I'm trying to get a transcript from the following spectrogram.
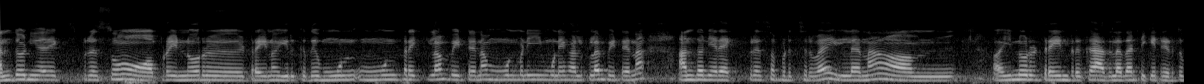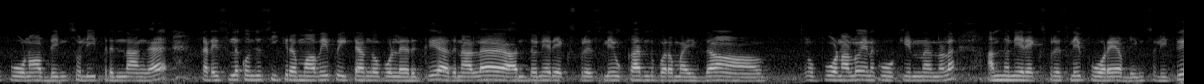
அந்தோனியார் எக்ஸ்பிரஸும் அப்புறம் இன்னொரு ட்ரெயினும் இருக்குது. மூணு மூன்றரைக்கெலாம் போயிட்டேன்னா மூணு மணி மூணேகாலுக்குலாம் போயிட்டேன்னா அந்தோனியார் எக்ஸ்பிரஸை பிடிச்சிருவேன். இல்லைன்னா இன்னொரு ட்ரெயின் இருக்குது அதில் தான் டிக்கெட் எடுத்து போகணும் அப்படின்னு சொல்லிட்டு இருந்தாங்க. கடைசியில் கொஞ்சம் சீக்கிரமாகவே போயிட்டாங்க போல் இருக்குது அதனால் அந்தோனியார் எக்ஸ்பிரஸ்லேயே உட்கார்ந்து போகிற மாதிரி தான் போனாலும் எனக்கு ஓகேன்னதுனால அந்தோனியர் எக்ஸ்பிரஸ்லேயே போகிறேன் அப்படின்னு சொல்லிட்டு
